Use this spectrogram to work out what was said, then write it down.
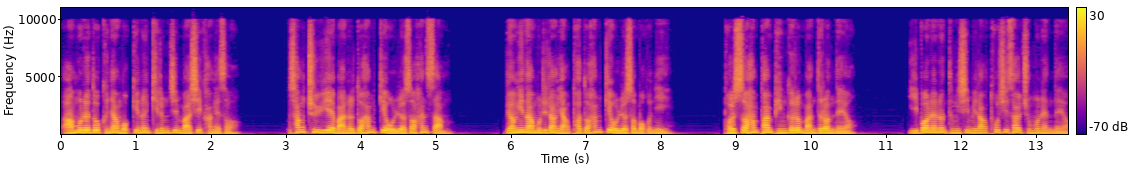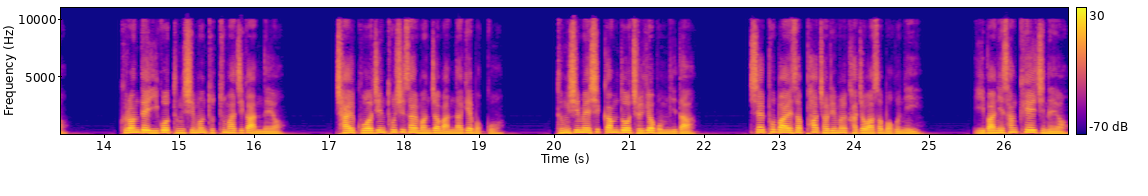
아무래도 그냥 먹기는 기름진 맛이 강해서 상추 위에 마늘도 함께 올려서 한 쌈, 명이나물이랑 양파도 함께 올려서 먹으니 벌써 한 판 빈 그릇 만들었네요. 이번에는 등심이랑 토시살 주문했네요. 그런데 이곳 등심은 두툼하지가 않네요. 잘 구워진 토시살 먼저 맛나게 먹고 등심의 식감도 즐겨봅니다. 셀프바에서 파 절임을 가져와서 먹으니 입안이 상쾌해지네요.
